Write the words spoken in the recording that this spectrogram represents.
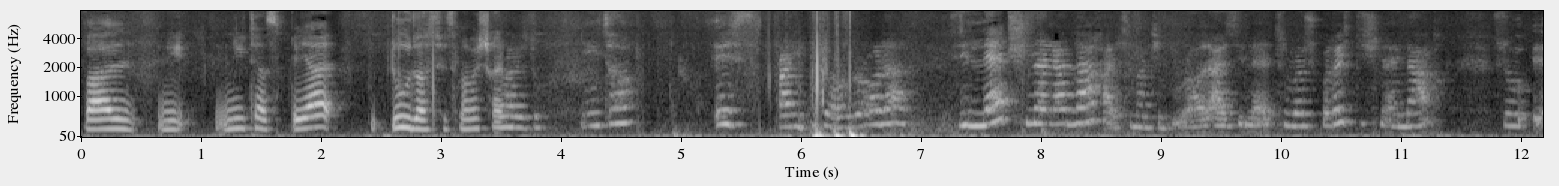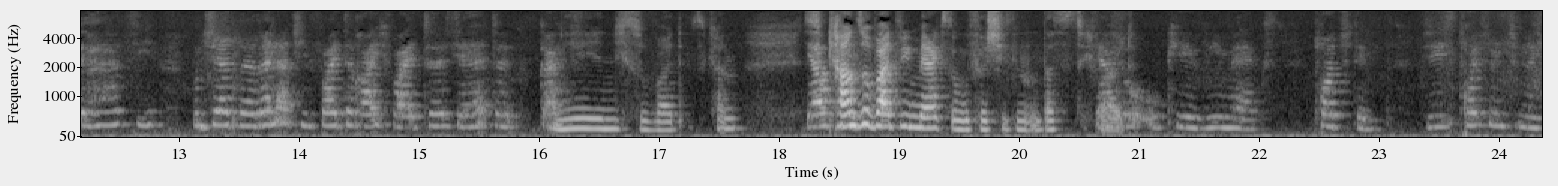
weil Ni Nitas Bär. Du darfst jetzt mal beschreiben. Also, Nita ist ein guter Brawler. Sie lädt schneller nach als manche Brawler. Also, sie lädt zum Beispiel richtig schnell nach. So hat sie. Und sie hat eine relativ weite Reichweite. Sie hätte ganz. Nee, nicht so weit. Sie kann, sie Ja, okay. kann so weit wie Max ungefähr schießen und das ist nicht Ja, weit. so okay, wie Max. Trotzdem. Sie ist trotzdem ziemlich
